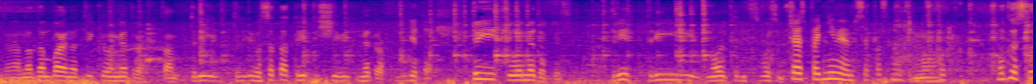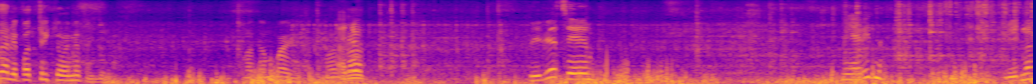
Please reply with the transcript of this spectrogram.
Да, на Донбай на 3 километра. Там 3, 3, высота 3000 метров. Где-то 3 километра. То есть 3, 3, 0, 38. Сейчас поднимемся, посмотрим ну. сколько. Ну, как сказали, под 3 километра где-то. На Донбай. Алло. Привет всем. Меня видно? Видно.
